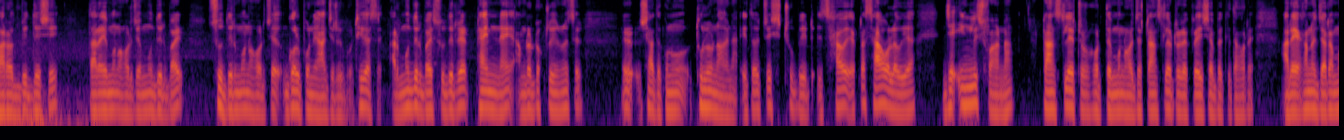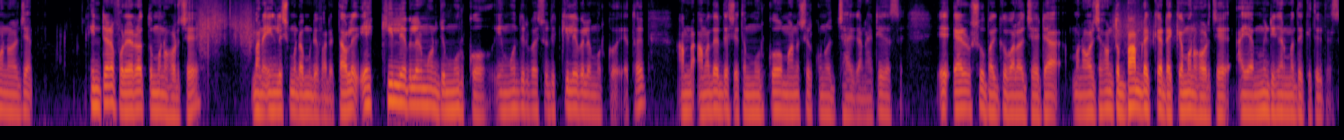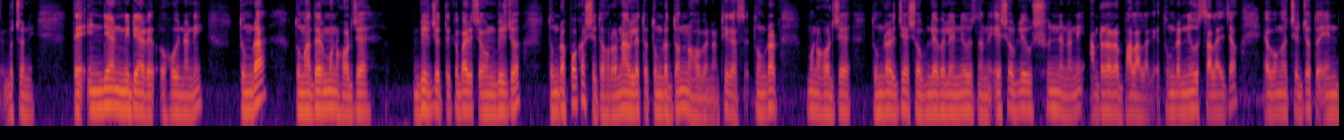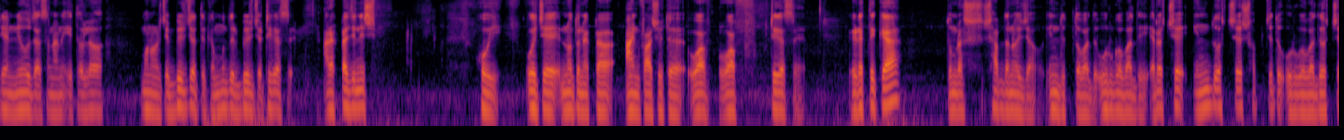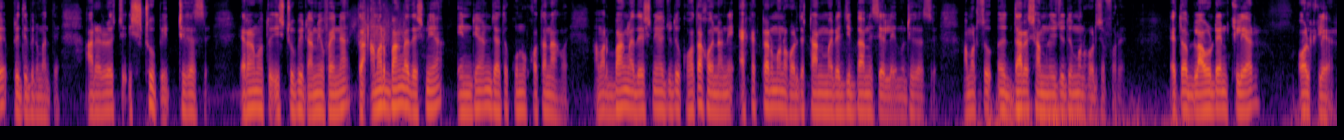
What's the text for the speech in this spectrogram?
ভারত বিদেশি তারাই মনে হয় যে মুদির ভাই, সুধীর মনে হয় যে গল্প নিয়ে হাজির হইব, ঠিক আছে? আর মুদির ভাই সুধীরের টাইম নেয় আমরা ডক্টর ইউনুসের সাথে কোনো তুলনা হয় না। এটা হচ্ছে স্টুপিড একটা সাহলা হইয়া যে ইংলিশ পারে না ট্রান্সলেটর করতে মনে হয় যে ট্রান্সলেটর একটা হিসাবে কিতা করে। আর এখানে যারা মনে হয় যে ইন্টার পরে তো মনে হচ্ছে মানে ইংলিশ মোটামুটি পারে। তাহলে এ কী লেভেলের মন যে মূর্খ? এই মোদির ভাই শুধু কী লেভেলের মূর্খ? এতএব আমরা, আমাদের দেশে তো মূর্খ মানুষের কোনো জায়গা নাই, ঠিক আছে? এর সৌভাগ্য বলা হচ্ছে এটা মানে ওর যখন তো বাপ ডাক কেমন হচ্ছে আইয়া মিটিংয়ের মধ্যে কী হইতেছে বুঝছ নি তো ইন্ডিয়ান মিডিয়ার হই না নি। তোমরা, তোমাদের মন হর যে বীর্য থেকে বাড়িছে এখন বীর্য, তোমরা প্রকাশিত করো না হলে তো তোমরা দন্য হবে না, ঠিক আছে? তোমরা মনে কর যে, তোমরা যেসব লেভেলের নিউজ নানি, এসব নিউজ শূন্য নানি, আমরা আরও ভালো লাগে। তোমরা নিউজ চালাই যাও এবং হচ্ছে যত ইন্ডিয়ান নিউজ আছে নানি এটা হলো মনে হচ্ছে বীর্য থেকে মুদির বীর্য, ঠিক আছে? আর একটা জিনিস হই, ওই যে নতুন একটা আইন পাস হইতে ওয়াফ ওয়াফ, ঠিক আছে? এটা থেকে তোমরা সাবধান হয়ে যাও। হিন্দুত্ববাদী উর্গবাদী, এরা হচ্ছে হিন্দু হচ্ছে সবচেয়ে উর্গবাদী হচ্ছে পৃথিবীর মধ্যে। আর এরা হচ্ছে স্টুপিড ঠিক আছে? এরার মতো স্টুপিড আমিও পাই না। তো আমার বাংলাদেশ নিয়ে ইন্ডিয়ান যাতে কোনো কথা না হয়, আমার বাংলাদেশ নিয়ে যদি কথা হয় না এক একটার মনে যে টান মারে জিব্বা আমি চেলেমু ঠিক আছে? আমার দ্বারের সামনে যদি মনে করছে পরে এত loud and clear all clear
